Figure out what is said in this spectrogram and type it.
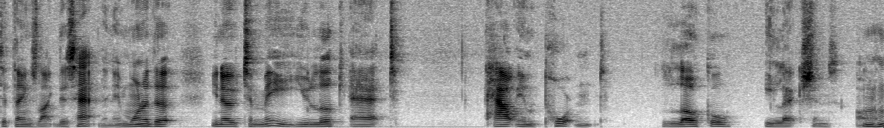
to things like this happening. And one of the, you know, to me, you look at how important local elections are. Mm-hmm.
